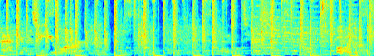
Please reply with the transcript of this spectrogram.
back into your back into your mm. Oh my gosh.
